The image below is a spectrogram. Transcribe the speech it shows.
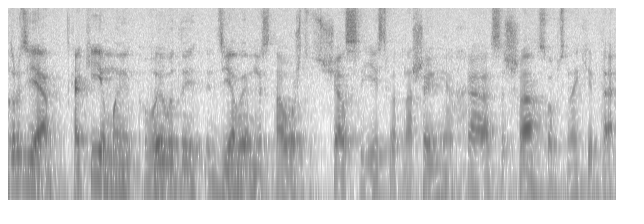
друзья, какие мы выводы делаем из того, что сейчас есть в отношениях э, США, собственно, Китая?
